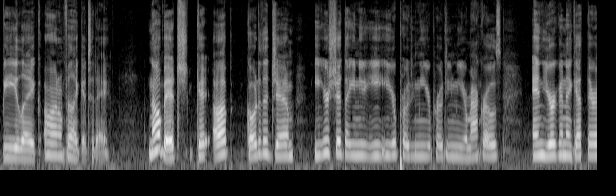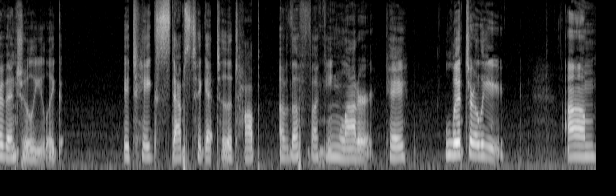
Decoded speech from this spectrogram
be like, oh, I don't feel like it today. No, bitch. Get up, go to the gym, eat your shit that you need to eat, eat your protein, eat your protein, eat your macros, and you're gonna get there eventually. Like, it takes steps to get to the top of the fucking ladder, okay? Literally. Um,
